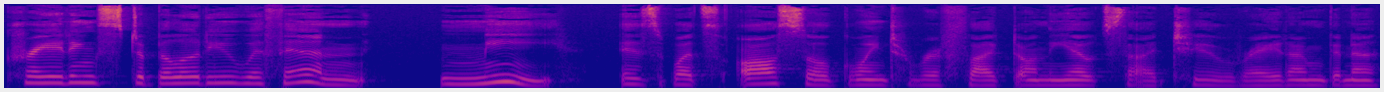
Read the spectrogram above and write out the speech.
creating stability within me is what's also going to reflect on the outside, too, right? I'm going to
